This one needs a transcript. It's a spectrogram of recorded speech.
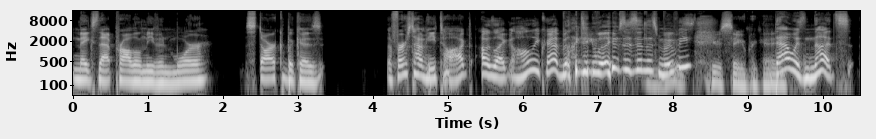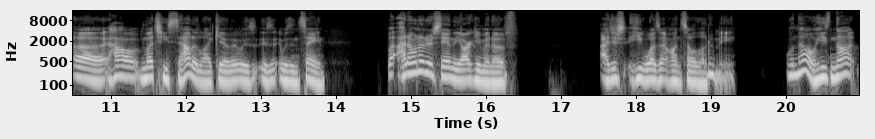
makes that problem even more stark because the first time he talked, I was like, holy crap, Billy Dee Williams is in this He movie? was- He was, super good. That was nuts. Uh, how much he sounded like him. It was it was insane. But I don't understand the argument of I just he wasn't Han Solo to me. Well, no, he's not.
